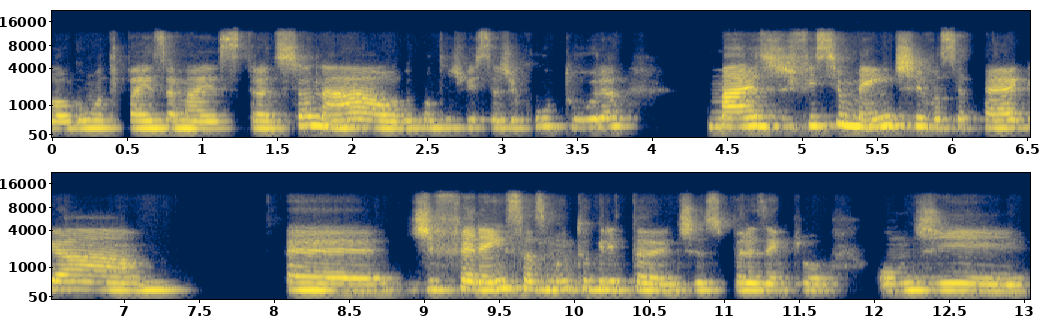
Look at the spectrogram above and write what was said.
algum outro país é mais tradicional do ponto de vista de cultura, mas dificilmente você pega é, diferenças muito gritantes, por exemplo, onde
